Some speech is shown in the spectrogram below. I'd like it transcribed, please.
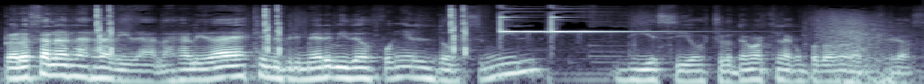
Pero esa no es la realidad. La realidad es que mi primer video fue en el 2018. Lo tengo aquí en la computadora, por si acaso.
